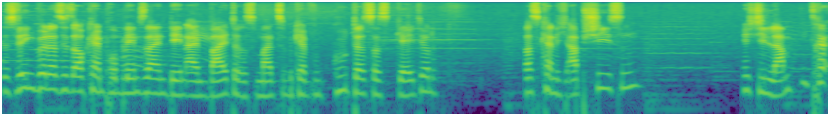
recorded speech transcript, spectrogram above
Deswegen würde das jetzt auch kein Problem sein, den ein weiteres Mal zu bekämpfen. Gut, dass das Geld hier... Was kann ich abschießen? ich die Lampen tre...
